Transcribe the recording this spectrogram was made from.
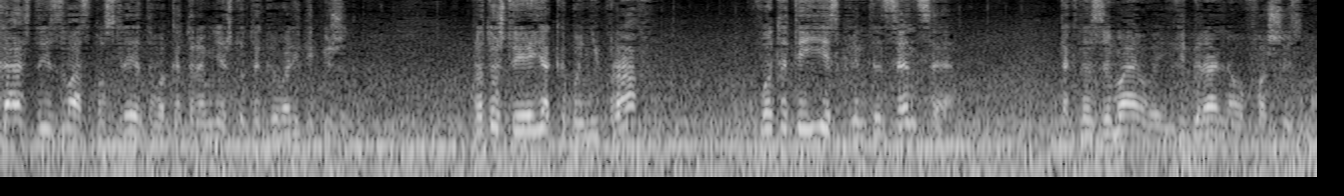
каждый из вас после этого, который мне что-то говорит и пишет про то, что я якобы не прав, вот это и есть квинтэссенция так называемого либерального фашизма.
